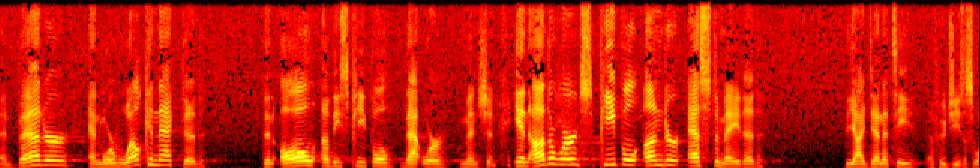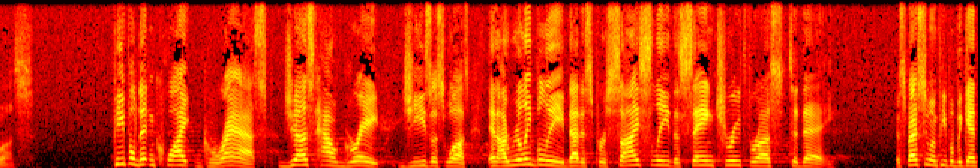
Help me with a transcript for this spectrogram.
and better and more well connected than all of these people that were mentioned. In other words, people underestimated the identity of who Jesus was. People didn't quite grasp just how great Jesus was. And I really believe that is precisely the same truth for us today. Especially when people begin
